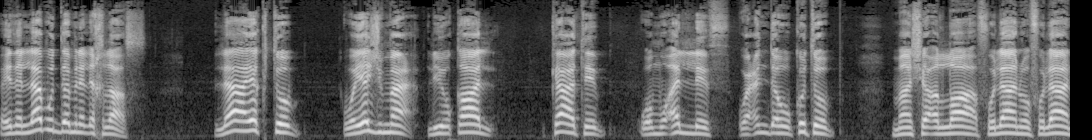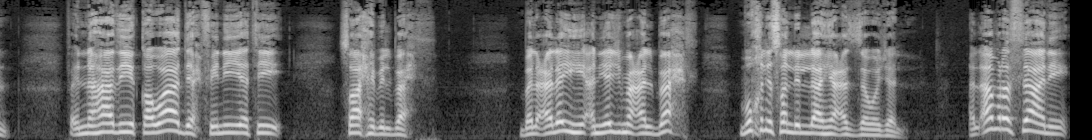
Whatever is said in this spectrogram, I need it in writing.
فاذا لا بد من الإخلاص. لا يكتب ويجمع ليقال كاتب ومؤلف وعنده كتب ما شاء الله فلان وفلان. فإن هذه قوادح في نية صاحب البحث بل عليه أن يجمع البحث مخلصا لله عز وجل. الأمر الثاني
